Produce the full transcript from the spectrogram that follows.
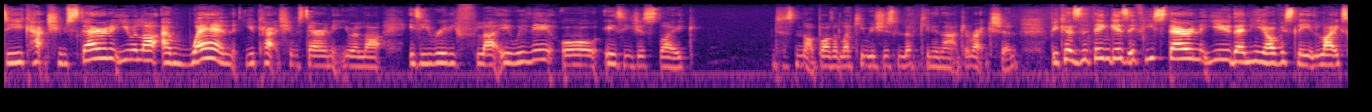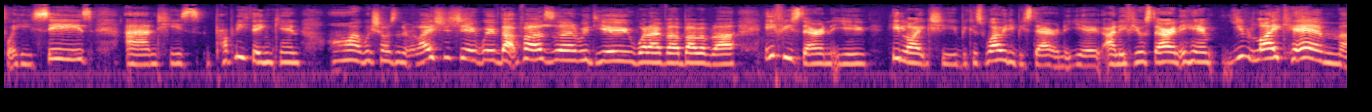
do you catch him staring at you a lot? And when you catch him staring at you a lot, is he really flirty with it? Or is he just like just not bothered? Like he was just looking in that direction? Because the thing is if he's staring at you then he obviously likes what he sees. And he's probably thinking oh i wish i was in a relationship with that person with you whatever blah blah blah. If he's staring at you he likes you because why would he be staring at you? And if you're staring at him you like him.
